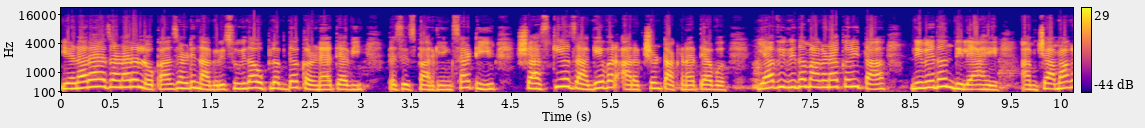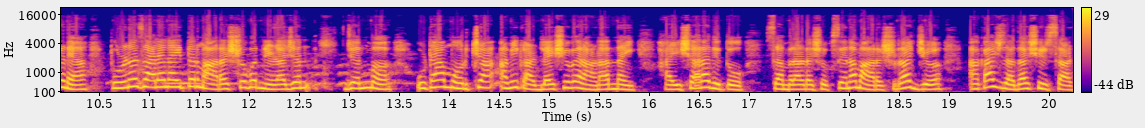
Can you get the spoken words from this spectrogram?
येणाऱ्या जाणाऱ्या लोकांसाठी नागरी सुविधा उपलब्ध करण्यात यावी. तसेच पार्किंगसाठी शासकीय जागेवर आरक्षण टाकण्यात यावं. या विविध मागण्याकरिता निवेदन दिले आहे. आमच्या मागण्या पूर्ण झाल्या नाही तर महाराष्ट्रभर निळा जन जन्म उठा मोर्चा आम्ही काढल्याशिवाय राहणार नाही हा इशारा देतो. सम्राट अशोक सेना महाराष्ट्र राज्य आकाशदादा शिरसाट.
